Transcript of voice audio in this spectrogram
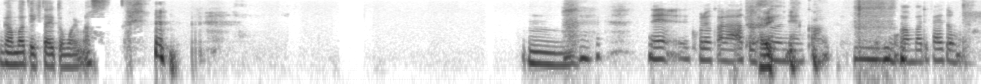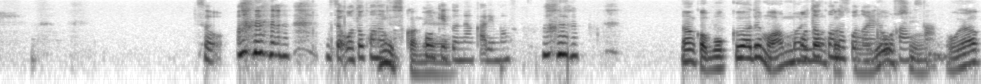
頑張っていきたいと思います。うん、ねこれからあと数年間、も頑張りたいと思う。そう。そう男の子大きくなんかありますか？なんか僕はでもあんまり男の子の両親母さん、親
